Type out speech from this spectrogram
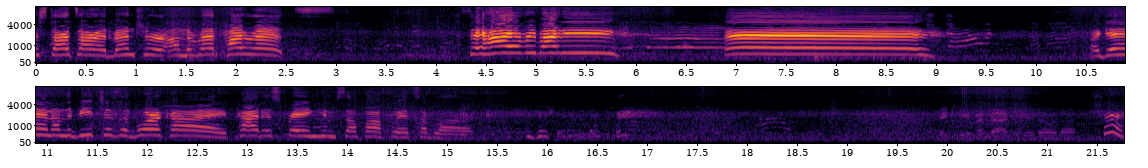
here starts our adventure on the Red Pirates. Say hi, everybody! Hey! Again, on the beaches of Boracay, Pat is spraying himself off with sunblock. Hey, can you back when you're done with that. Sure.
